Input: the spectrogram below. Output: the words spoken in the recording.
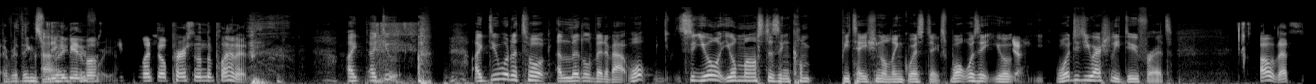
Everything's You right can be here the most influential person on the planet. I, I do I do want to talk a little bit about what so your your masters in computational linguistics. What was it your Yes. what did you actually do for it? Oh, that's.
